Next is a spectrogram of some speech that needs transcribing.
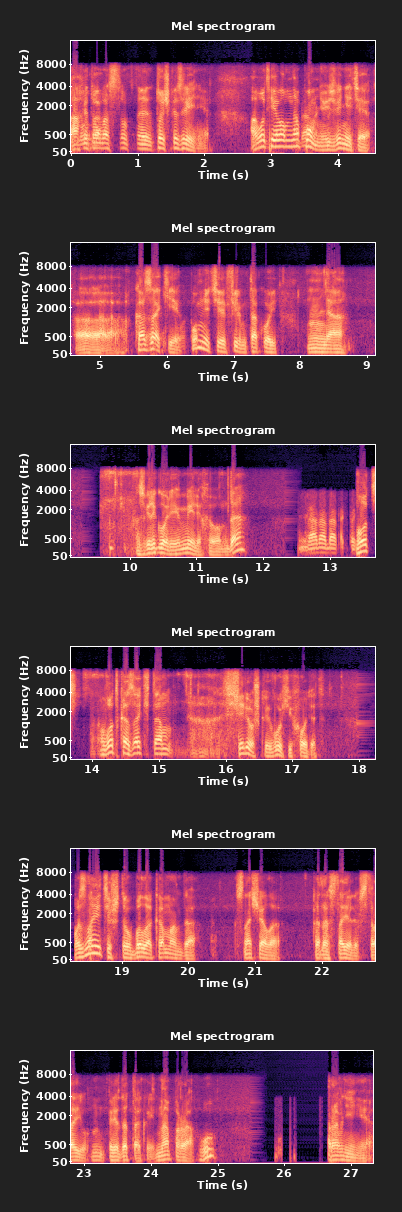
Ах, Ну это да. у вас собственная точка зрения. А вот я вам напомню, извините, а, казаки, помните фильм такой а, с Григорием Мелеховым, да? Да-да-да, так точно. Вот, вот казаки там а, с сережкой в ухе ходят. Вы знаете, что была команда сначала, когда стояли в строю перед атакой, направо равнение.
